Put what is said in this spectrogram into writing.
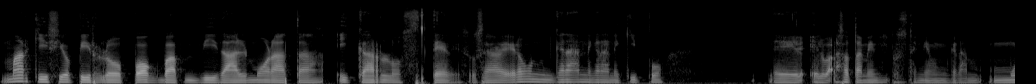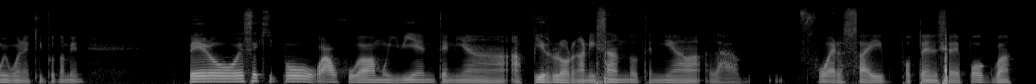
Marquisio, Pirlo, Pogba, Vidal, Morata y Carlos Tevez. O sea, era un gran, gran equipo. El, el Barça también pues, tenía un gran, muy buen equipo también. Pero ese equipo, wow, jugaba muy bien, tenía a Pirlo organizando, tenía la fuerza y potencia de Pogba.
